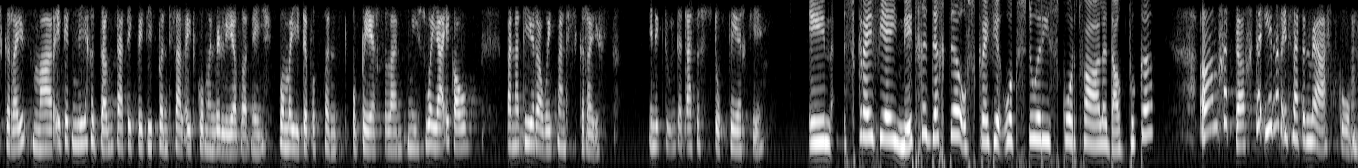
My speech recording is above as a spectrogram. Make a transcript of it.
skryf, maar ek het nie gedink dat ek by die punt sal uitkom in my lewe nie om my te bevind op Persland nie. So ja, ek hou van nature wat ek skryf en ek doen dit as 'n stokperdjie. En skryf jy net gedigte of skryf jy ook stories, kortverhale, dalk boeke? Um gedigte, enigiets wat in my hart kom,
